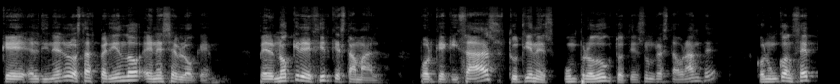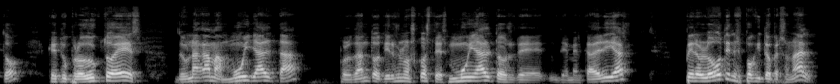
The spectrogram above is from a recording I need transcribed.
que el dinero lo estás perdiendo en ese bloque pero no quiere decir que está mal, porque quizás tú tienes un producto, tienes un restaurante con un concepto, que tu producto es de una gama muy alta, por lo tanto tienes unos costes muy altos de, mercaderías, pero luego tienes poquito personal,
